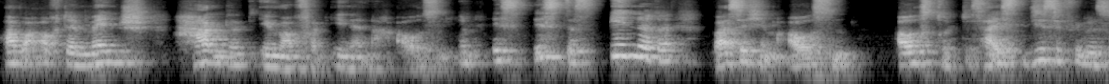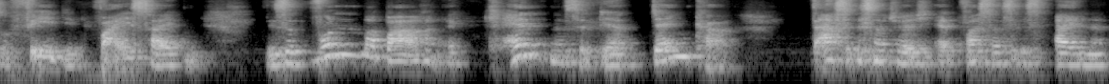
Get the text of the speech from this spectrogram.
aber auch der Mensch handelt immer von innen nach außen. Und es ist das Innere, was sich im Außen ausdrückt. Das heißt, diese Philosophie, die Weisheiten, diese wunderbaren Erkenntnisse der Denker, das ist natürlich etwas, das ist eine,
